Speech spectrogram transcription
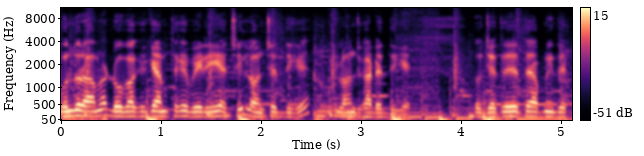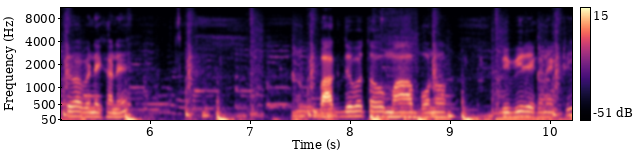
বন্ধুরা, আমরা ডোবাকি ক্যাম্প থেকে বেরিয়ে যাচ্ছি লঞ্চের দিকে, লঞ্চ ঘাটের দিকে। তো যেতে যেতে আপনি দেখতে পাবেন এখানে বাঘ দেবতা ও মা বন বিবির এখানে একটি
